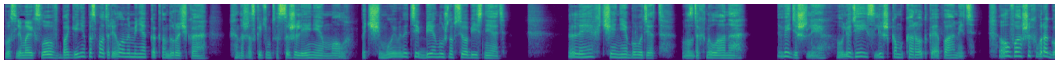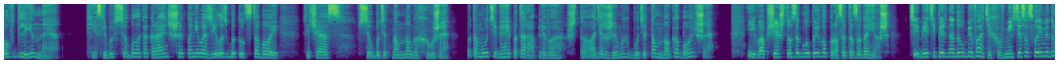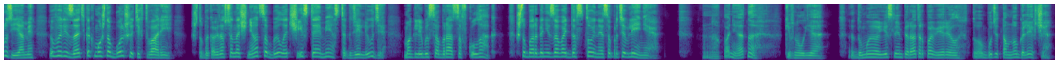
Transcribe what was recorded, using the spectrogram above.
После моих слов богиня посмотрела на меня, как на дурачка, даже с каким-то сожалением, мол, почему именно тебе нужно все объяснять? «Легче не будет», — вздохнула она. «Видишь ли, у людей слишком короткая память, а у ваших врагов длинная. Если бы все было как раньше, то не возилась бы тут с тобой. Сейчас все будет намного хуже, потому тебя и поторапливаю, что одержимых будет намного больше. И вообще, что за глупые вопросы ты задаешь? Тебе теперь надо убивать их вместе со своими друзьями, вырезать как можно больше этих тварей, чтобы когда все начнется, было чистое место, где люди могли бы собраться в кулак, чтобы организовать достойное сопротивление». «Ну, понятно», — кивнул я. «Думаю, если император поверил, то будет намного легче».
